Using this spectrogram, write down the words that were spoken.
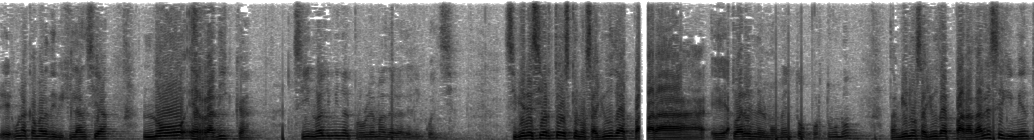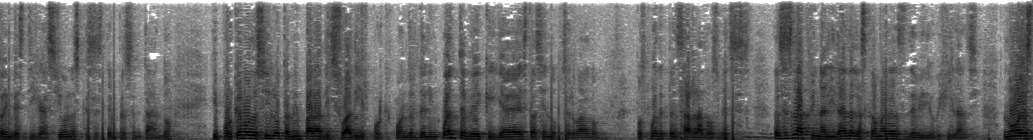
eh, una cámara de vigilancia no erradica, ¿sí? no elimina el problema de la delincuencia. Si bien es cierto es que nos ayuda para eh, actuar en el momento oportuno, también nos ayuda para darle seguimiento a investigaciones que se estén presentando y, por qué no decirlo, también para disuadir, porque cuando el delincuente ve que ya está siendo observado, pues puede pensarla dos veces. Esa es la finalidad de las cámaras de videovigilancia. No es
